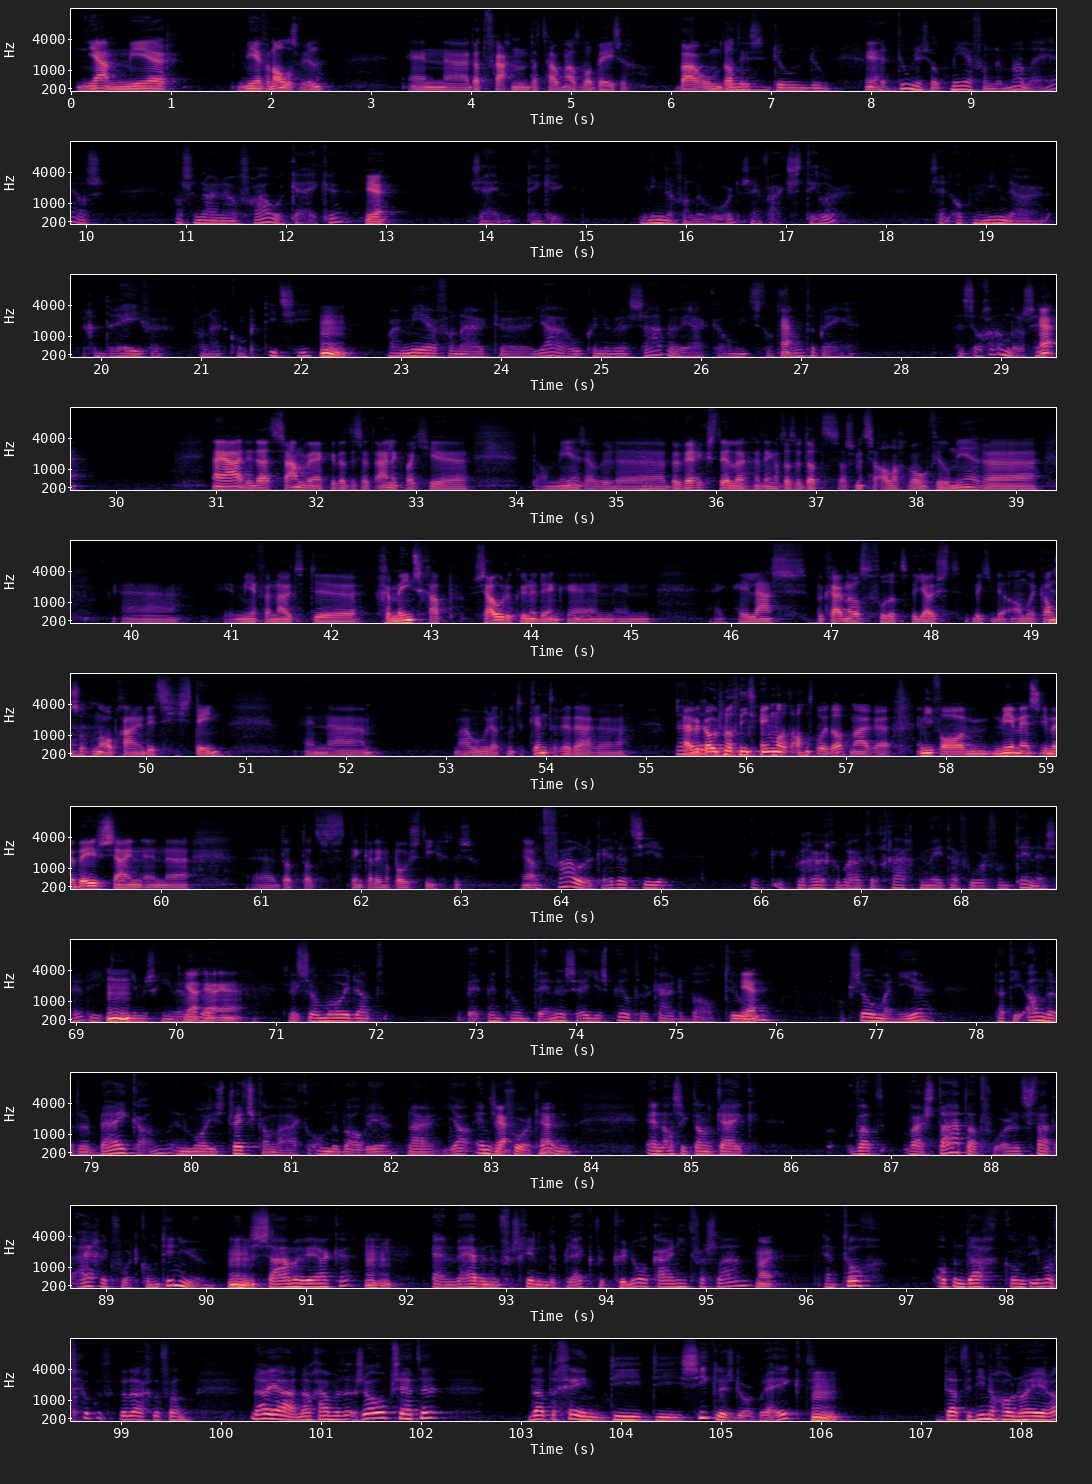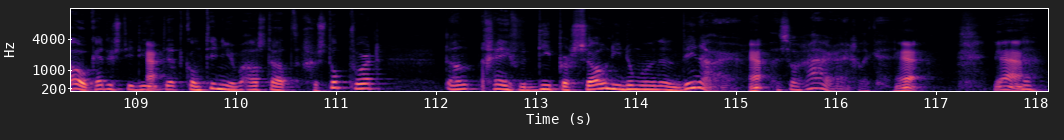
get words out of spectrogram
ja, meer, meer van alles willen. En eh, dat, vraagt me, dat houdt me altijd wel bezig. Waarom dat doen, is. Doen, doen. Ja, Het doen is ook meer van de mannen. Hè? Als, als we nou naar vrouwen kijken, ja, die zijn denk ik minder van de woorden, zijn vaak stiller. Zijn ook minder gedreven vanuit competitie, Hm, maar meer vanuit, eh, ja, hoe kunnen we samenwerken om iets tot Ja. stand te brengen. Dat is toch anders, hè? ja. Nou ja, inderdaad, samenwerken, dat is uiteindelijk wat je dan meer zou willen Ja. bewerkstelligen. Ik denk of dat we dat als we met z'n allen gewoon veel meer, eh, eh, meer vanuit de gemeenschap zouden kunnen denken. En, en helaas bekruipt me wel het gevoel dat we juist een beetje de andere kant Ja. nog opgaan in dit systeem. En, ehm, maar hoe we dat moeten kenteren, daar eh, heb ik ook nog niet helemaal het antwoord op. Maar eh, in ieder geval meer mensen die mee bezig zijn. En eh, eh, dat, dat is denk ik alleen maar positief. Dus ja. Dat vrouwelijke, hè, dat zie je. Ik, ik gebruik, dat graag de metafoor van tennis, hè? die ken Mhm. je misschien wel. Ja, ja, ja. Het is zo mooi dat badminton, tennis, hè, je speelt elkaar de bal toe. Op zo'n manier dat die ander erbij kan en een mooie stretch kan maken om de bal weer naar jou enzovoort. Ja, hè. ja. En, en als ik dan kijk, wat, waar staat dat voor? Dat staat eigenlijk voor het continuum. Mhm. Samenwerken. Mhm. En we hebben een verschillende plek. We kunnen elkaar niet verslaan. Nee. En toch, op een dag komt iemand op het gedachte van... Nou ja, nou gaan we het zo opzetten... dat degene die die cyclus doorbreekt... Mhm. dat we die nog honoreren ook. Hè? Dus die, die, Ja. dat continuum, als dat gestopt wordt... dan geven we die persoon, die noemen we een winnaar. Ja. Dat is wel raar eigenlijk. Hè? Ja. Ja. Ja.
